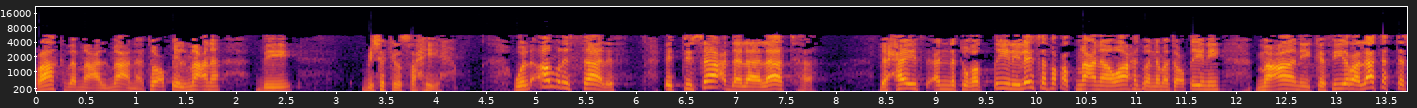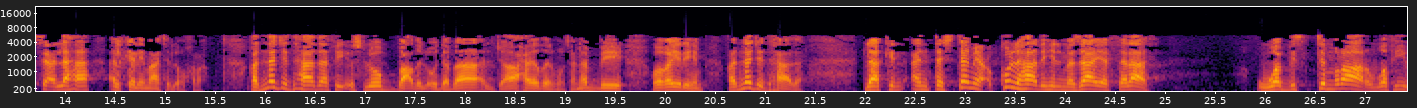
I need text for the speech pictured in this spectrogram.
راكبة مع المعنى تعطي المعنى بشكل صحيح. والأمر الثالث اتساع دلالاتها بحيث أن تغطي لي ليس فقط معنى واحد وإنما تعطيني معاني كثيرة لا تتسع لها الكلمات الأخرى. قد نجد هذا في أسلوب بعض الأدباء الجاحظ المتنبي وغيرهم قد نجد هذا. لكن أن تجتمع كل هذه المزايا الثلاث وباستمرار وفي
